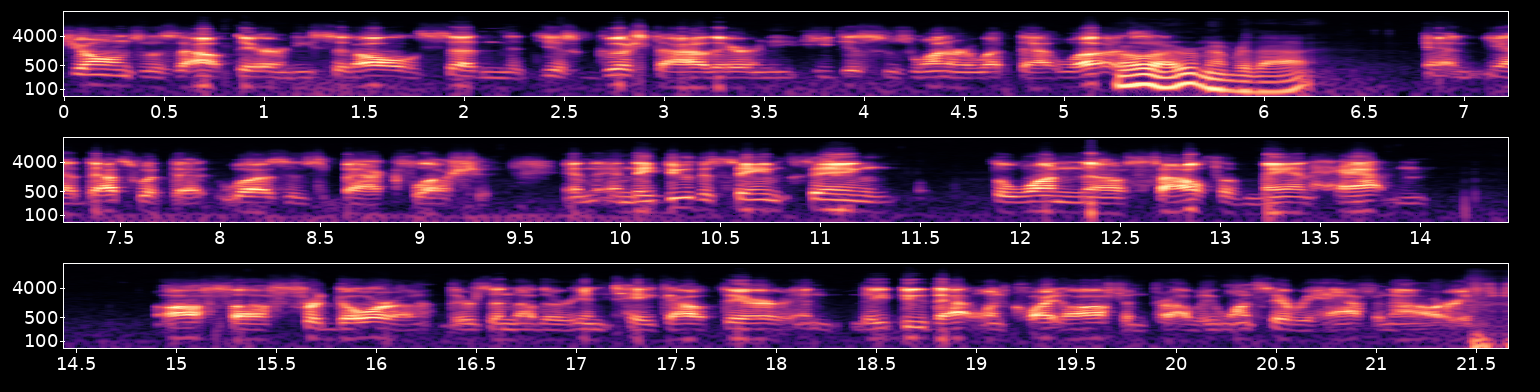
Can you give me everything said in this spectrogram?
Jones was out there, and he said all of a sudden it just gushed out of there, and he, he just was wondering what that was. Oh, I remember that. and yeah, that's what that was is back flush. And and they do the same thing, the one uh, south of Manhattan, off uh, Fredora. There's another intake out there, and they do that one quite often, probably once every half an hour. If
